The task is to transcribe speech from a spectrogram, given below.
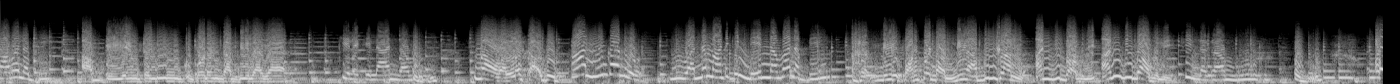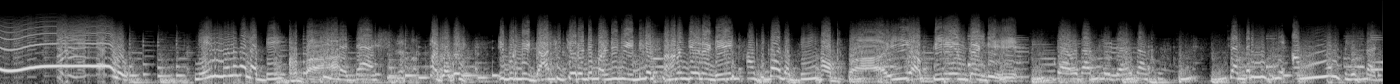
కావాలబ్బి. అబ్బి ఏమిటండి ముక్కుపోవడం డబ్బీలాగా కిలకిలా నవ్వు. నా వల్ల కాదు. నువ్వు కాదు. నువ్వు అన్న మాటకి నేను నవ్వాలబ్బి మీరు పొరపడ్డారు నేను అబ్బిని కాను. అంజి బాబుని అంజి బాబుని. చిన్నగా మూలుగు. నేను అబ్బా. డాష్. అబ్బబ్బే, ఇప్పుడు మీకు డాన్స్ ఇచ్చారంటే మళ్ళీ నీ ఇంటికి స్నానం చేయాలండి. అది కాదబ్బి అబ్బా ఈ అబ్బి ఏమిటండి? దేవదాసులు దేవదాసు. చంద్రముఖిని అమ్మి అని పిలుస్తాడు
